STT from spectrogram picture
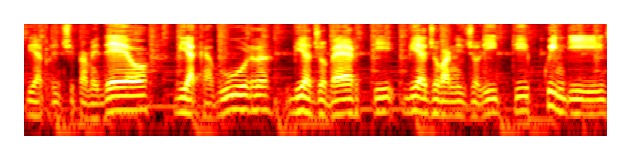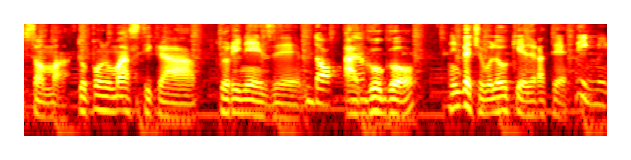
via Principe Amedeo, via Cavour, via Gioberti, via Giovanni Giolitti. Quindi, insomma, toponomastica torinese Doc. a go-go. Invece volevo chiedere a te, Dimmi,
